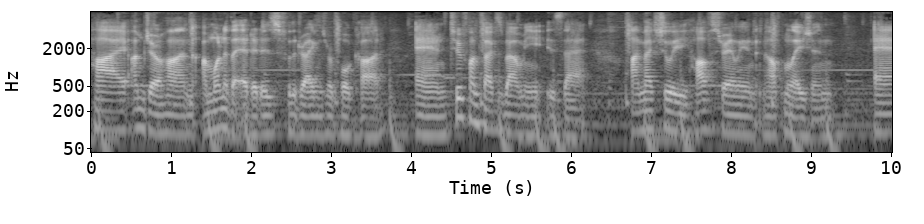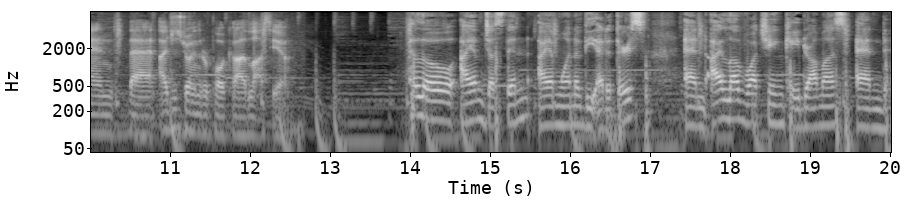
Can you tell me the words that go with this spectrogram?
Hi, I'm Johan. I'm one of the editors for the Dragons Report card. And two fun facts about me is that I'm actually half Australian and half Malaysian, and that I just joined the report card last year. Hello, I am Justin. I am one of the editors, and I love watching K dramas, and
